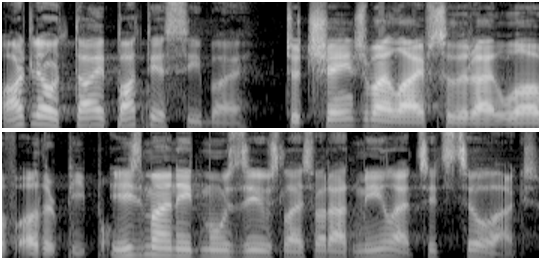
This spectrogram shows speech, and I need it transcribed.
atļaut tai patiesībai to change my life so that I love other people. izmainīt mūsu dzīves, lai es varētu mīlēt cits cilvēks.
